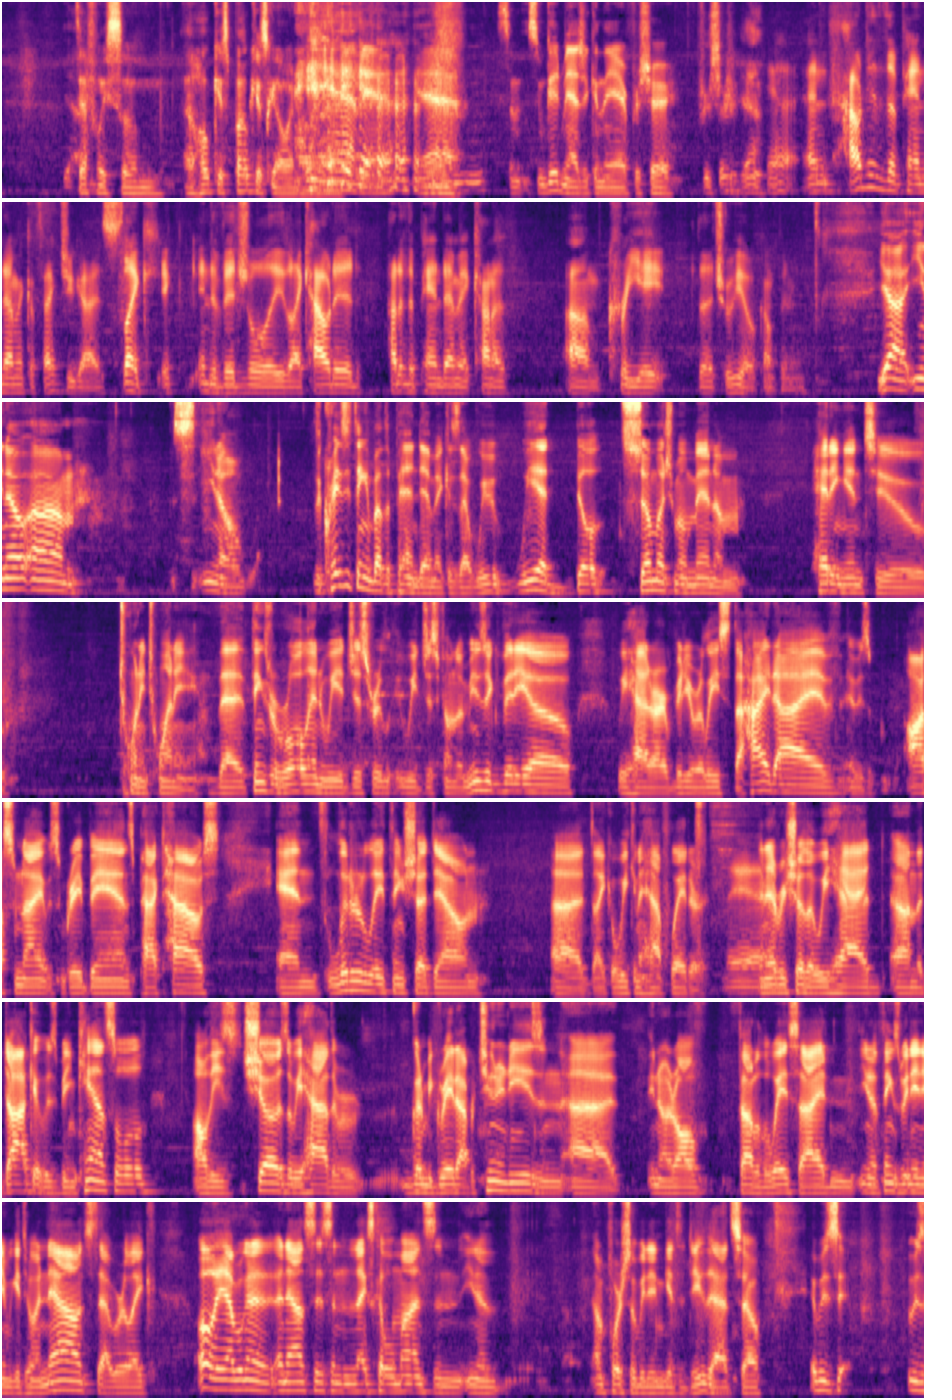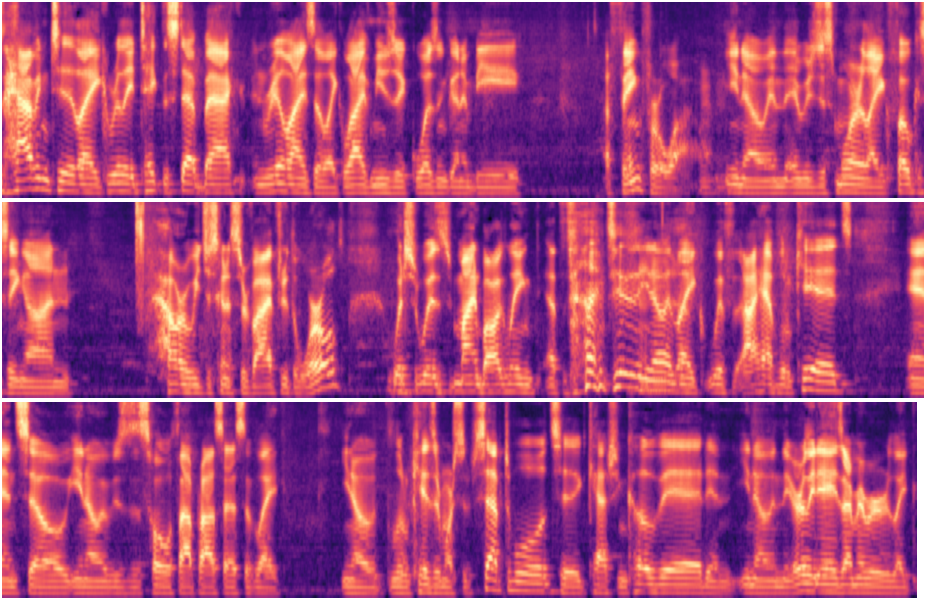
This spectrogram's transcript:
definitely some uh, hocus pocus going on. there. yeah, man. Yeah, some some good magic in the air for sure. For sure, yeah. Yeah. And how did the pandemic affect you guys? Like it, individually, like how did how did the pandemic kind of um, create the Trujillo company? Yeah, you know, um, you know, the crazy thing about the pandemic is that we we had built so much momentum heading into 2020 that things were rolling. We had just re- we just filmed a music video. We had our video release at the High Dive. It was an awesome night with some great bands, packed house, and literally things shut down uh, like a week and a half later Man. and every show that we had on the docket was being canceled. All these shows that we had that were going to be great opportunities, and uh, you know, it all fell to the wayside. And you know, things we didn't even get to announce that were like, oh yeah, we're going to announce this in the next couple months, and you know, unfortunately we didn't get to do that. So it was it was having to like really take the step back and realize that like live music wasn't going to be a thing for a while, mm-hmm. you know, and it was just more like focusing on how are we just going to survive through the world, which was mind-boggling at the time too, you know, and like with I have little kids, and so you know it was this whole thought process of like, you know, little kids are more susceptible to catching COVID, and you know, in the early days, I remember like.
